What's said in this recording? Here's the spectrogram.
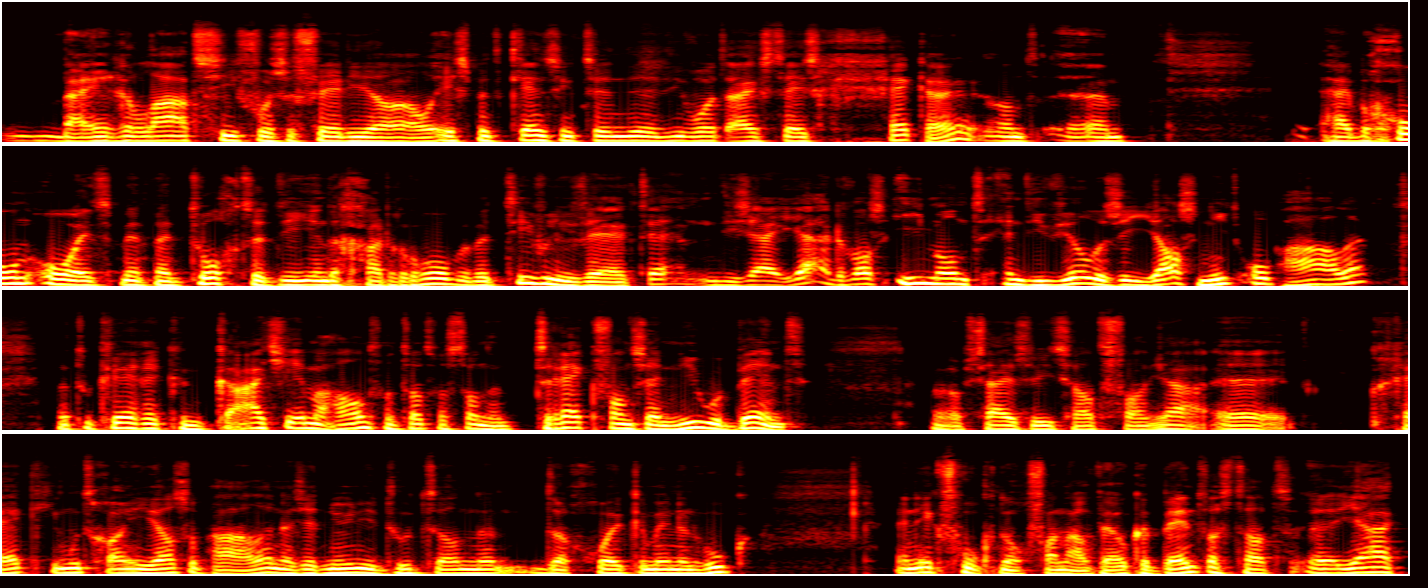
bij een relatie, voor zover die al is met Kensington, die wordt eigenlijk steeds gekker. Want ehm, hij begon ooit met mijn dochter die in de garderobe bij Tivoli werkte. En die zei, ja, er was iemand en die wilde zijn jas niet ophalen. Maar toen kreeg ik een kaartje in mijn hand, want dat was dan een track van zijn nieuwe band. Waarop zij zoiets had van, ja, eh, gek, je moet gewoon je jas ophalen. En als je het nu niet doet, dan, eh, dan gooi ik hem in een hoek. En ik vroeg nog van, nou, welke band was dat? Eh, ja,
